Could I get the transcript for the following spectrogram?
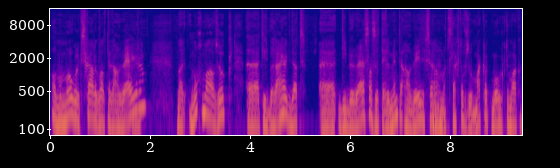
om een mogelijk schadelijk te gaan weigeren. Maar nogmaals ook, uh, het is belangrijk dat uh, die bewijslast, dat de elementen aanwezig zijn om het slachtoffer zo makkelijk mogelijk te maken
